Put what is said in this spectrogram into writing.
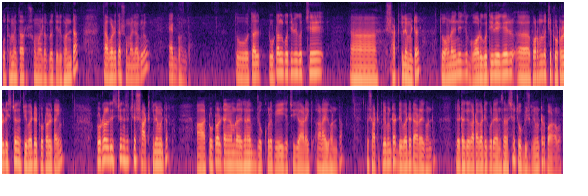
প্রথমে তার সময় লাগল দেড় ঘণ্টা, তারপরে তার সময় লাগল এক ঘণ্টা। তো তার টোটাল গতিবেগ হচ্ছে ষাট কিলোমিটার। তো আমরা জানি যে গড় গতিবেগের ফর্মুলা হচ্ছে total distance divided total time total distance হচ্ছে ষাট কিলোমিটার, আর টোটাল টাইম আমরা এখানে যোগ করে পেয়ে যাচ্ছি যে আড়াই আড়াই ঘণ্টা। তো ষাট কিলোমিটার ডিভাইডেড আড়াই ঘণ্টা, তো এটাকে কাটাকাটি করে অ্যান্সার আসছে চব্বিশ কিলোমিটার পার আওয়ার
